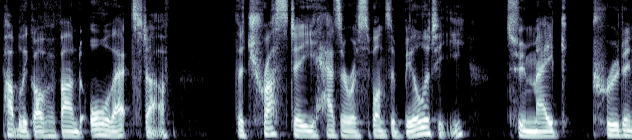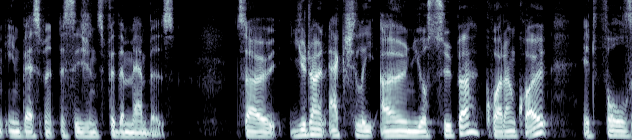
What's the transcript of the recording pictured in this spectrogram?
public offer fund, all that stuff, the trustee has a responsibility to make prudent investment decisions for the members. So you don't actually own your super, quote unquote. It falls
